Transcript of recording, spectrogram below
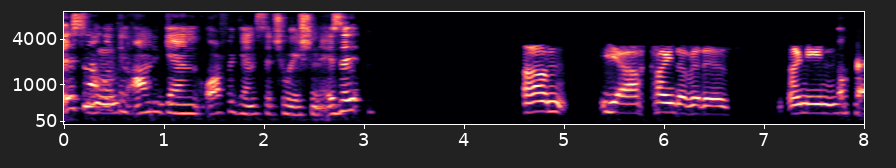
It's not Mhm. like an on again, off again situation, is it? um, yeah, kind of it is. I mean, Okay.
